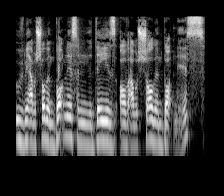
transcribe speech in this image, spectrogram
Uvmi Botnis, and in the days of Abba and Botnis,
